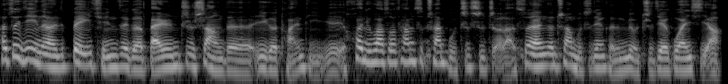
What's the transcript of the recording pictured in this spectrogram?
她最近呢被一群这个白人至上的一个团体，换句话说他们是川普支持者了，虽然跟川普之间可能没有直接关系啊。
